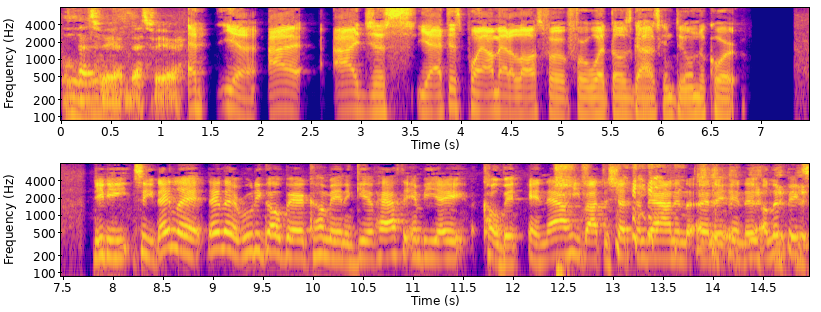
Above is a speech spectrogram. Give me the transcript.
Oh, that's fair. That's fair. At, yeah, I I just yeah at this point I'm at a loss for for what those guys can do on the court. Didi, see, they let they let Rudy Gobert come in and give half the NBA COVID, and now he about to shut them down in the in the, in the Olympics.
